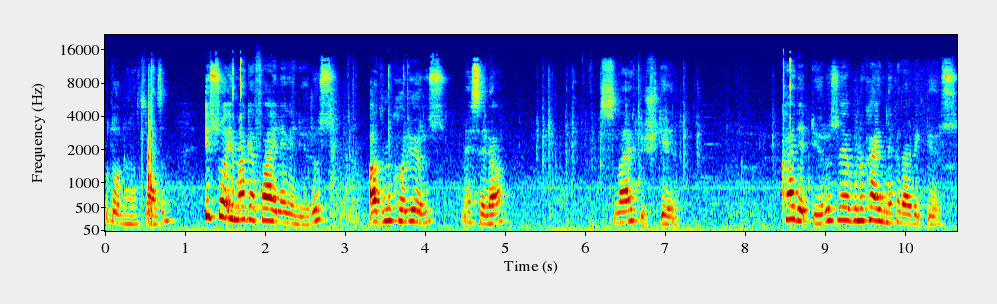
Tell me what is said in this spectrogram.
bu da olması lazım. ISO image file'e geliyoruz. Adını koruyoruz. Mesela slide 3 diyelim. Kaydet diyoruz ve bunu kaydedene kadar bekliyoruz.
